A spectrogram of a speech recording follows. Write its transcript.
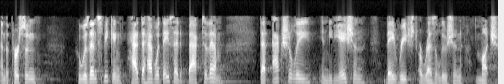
and the person who was then speaking had to have what they said back to them, that actually in mediation they reached a resolution much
